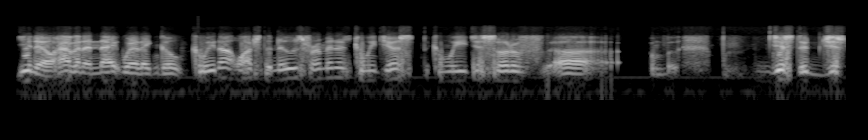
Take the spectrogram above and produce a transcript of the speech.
you know having a night where they can go. Can we not watch the news for a minute? Can we just can we just sort of uh, just just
